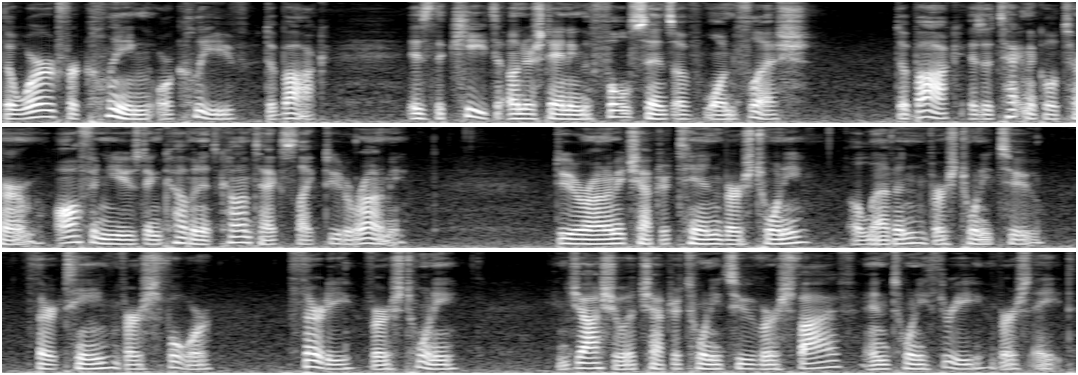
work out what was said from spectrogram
The word for cling or cleave, debak, is the key to understanding the full sense of one flesh. Debak is a technical term often used in covenant contexts like Deuteronomy. Deuteronomy chapter 10 verse 20, 11 verse 22, 13 verse 4, 30 verse 20, and Joshua chapter 22 verse 5 and 23 verse 8.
